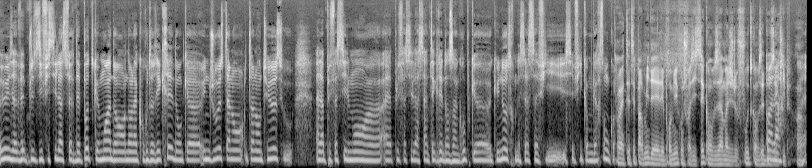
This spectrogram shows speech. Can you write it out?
eux, ils avaient plus difficile à se faire des potes que moi dans, dans la cour de récré. Donc, euh, une joueuse talent, talentueuse, elle a plus facilement, euh, elle a plus facile à s'intégrer dans un groupe qu'une autre. Mais ça, c'est fille, fille comme garçon, quoi. Ouais, t'étais parmi les, les premiers qu'on choisissait quand on faisait un match de foot, quand on faisait deux équipes. Hein. Ouais,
